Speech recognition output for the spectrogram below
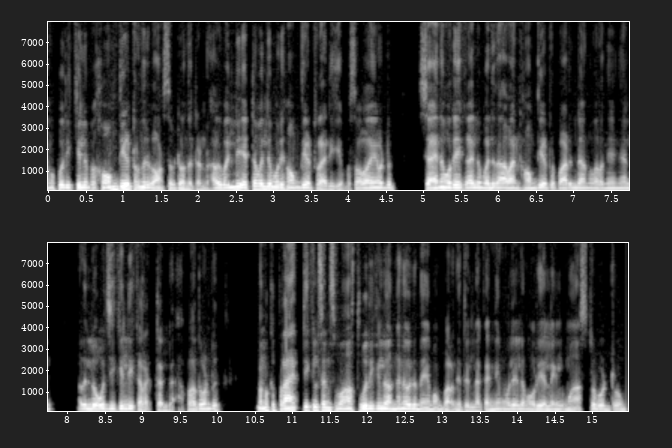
നമുക്ക് ഒരിക്കലും ഇപ്പൊ ഹോം തിയേറ്റർ എന്നൊരു കോൺസെപ്റ്റ് വന്നിട്ടുണ്ട്. അത് വലിയ ഏറ്റവും വലിയ മുറി ഹോം തിയേറ്റർ ആയിരിക്കും. അപ്പൊ സ്വാഭാവികമായിട്ടും ശയന മുറിയേക്കാളും വലുതാവാൻ ഹോം തിയേറ്റർ പാടില്ല എന്ന് പറഞ്ഞു കഴിഞ്ഞാൽ അത് ലോജിക്കലി കറക്റ്റ് അല്ല. അപ്പോൾ അതുകൊണ്ട് നമുക്ക് പ്രാക്ടിക്കൽ സെൻസ് വാസ്തു ഒരിക്കലും അങ്ങനെ ഒരു നിയമം പറഞ്ഞിട്ടില്ല. കന്നിമൂലയിലെ മുറി അല്ലെങ്കിൽ മാസ്റ്റർ ബെഡ്റൂം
